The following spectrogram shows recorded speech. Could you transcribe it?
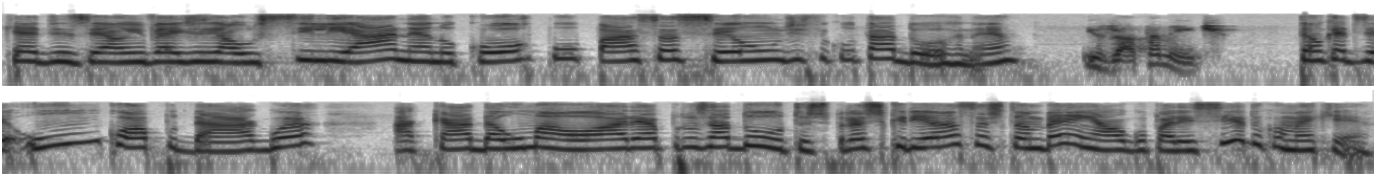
Quer dizer, ao invés de auxiliar né, no corpo, passa a ser um dificultador, né? Exatamente. Então, quer dizer, um copo d'água a cada uma hora para os adultos. Para as crianças também, algo parecido? Como é que é?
